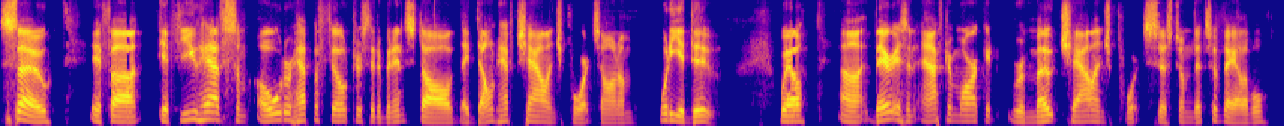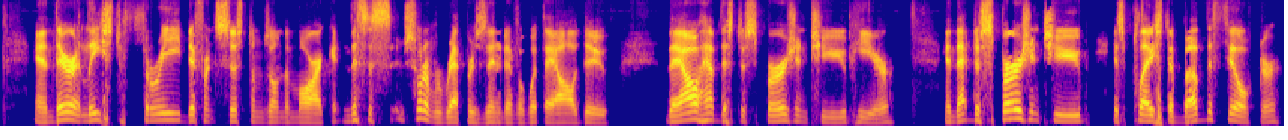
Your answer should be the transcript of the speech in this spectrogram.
So if uh, if you have some older HEPA filters that have been installed, they don't have challenge ports on them, what do you do? Well, uh, there is an aftermarket remote challenge port system that's available. And there are at least three different systems on the market. And this is sort of a representative of what they all do. They all have this dispersion tube here. And that dispersion tube is placed above the filter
